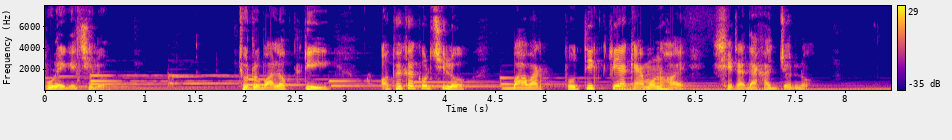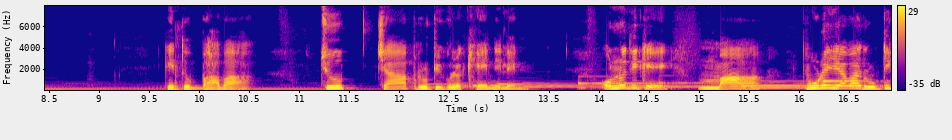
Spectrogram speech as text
পুড়ে গেছিল। ছোট বালকটি অপেক্ষা করছিল বাবার প্রতিক্রিয়া কেমন হয় সেটা দেখার জন্য। কিন্তু বাবা চুপচাপ রুটিগুলো খেয়ে নিলেন। অন্যদিকে মা পুড়ে যাওয়া রুটি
